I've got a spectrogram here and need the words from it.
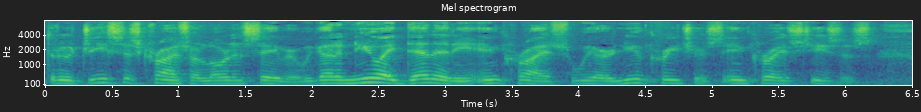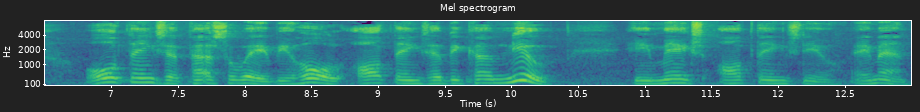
through Jesus Christ our Lord and Savior. We got a new identity in Christ. We are new creatures in Christ Jesus. Old things have passed away. Behold, all things have become new. He makes all things new. Amen.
